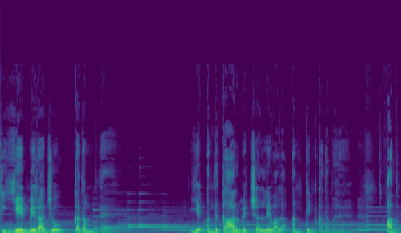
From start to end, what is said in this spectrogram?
कि ये मेरा जो कदम है, ये अंधकार में चलने वाला अंतिम कदम है। अब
